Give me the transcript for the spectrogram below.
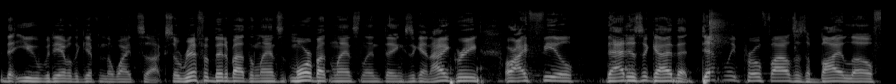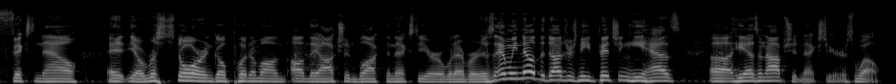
that you would be able to get from the White Sox. So riff a bit about the Lance, more about the Lance Lynn things. Again, I agree, or I feel that is a guy that definitely profiles as a buy low, fix now, and you know, restore and go put him on on the auction block the next year or whatever it is. And we know the Dodgers need pitching. He has uh, he has an option next year as well.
